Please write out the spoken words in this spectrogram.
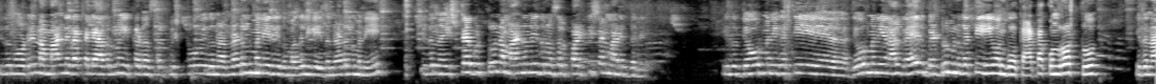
ಇದು ನೋಡ್ರಿ ನಮ್ಮ ಅಣ್ಣ ಇರಕಲೆ ಆದ್ರೂ ಈ ಕಡೆ ಸ್ವಲ್ಪ ಇಷ್ಟು ಇದು ನಡಲ್ ಮನಿ ರೀ ಇದು ಮೊದಲಿಗೆ, ಇದು ನಡಲ್ ಮನಿ. ಇದನ್ನ ಇಷ್ಟೇ ಬಿಟ್ಟು ನಮ್ಮ ಅಣ್ಣನು ಇದನ್ನ ಸ್ವಲ್ಪ ಪಾರ್ಟಿಷನ್ ಮಾಡಿದ್ದಾರೆ. ಇದು ದೇವ್ರ ಮನೆ ಗತಿ ದೇವ್ರ ಮನೆ ಏನಲ್ರಿ ಇದು ಬೆಡ್ರೂಮಿನ ಗತಿ ಒಂದು ಕಾಟ ಕುಂದ್ರೋಷ್ಟು ಇದನ್ನ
